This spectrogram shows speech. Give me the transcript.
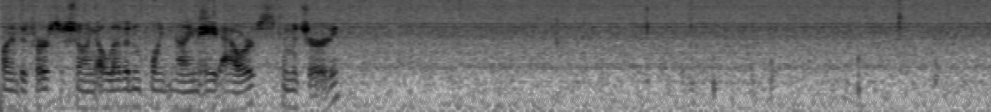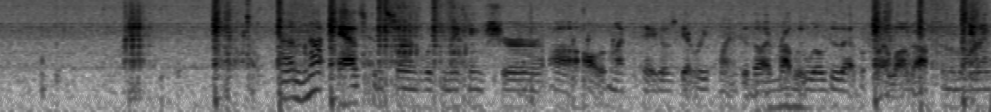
planted first are showing 11.98 hours to maturity. I'm not as concerned with making sure uh, all of my potatoes get replanted, though I probably will do that before I log off in the morning.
